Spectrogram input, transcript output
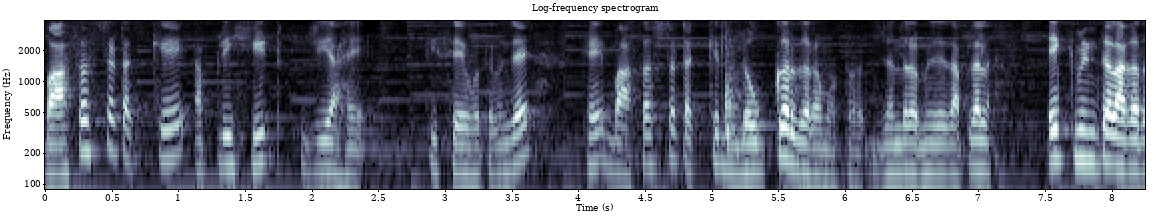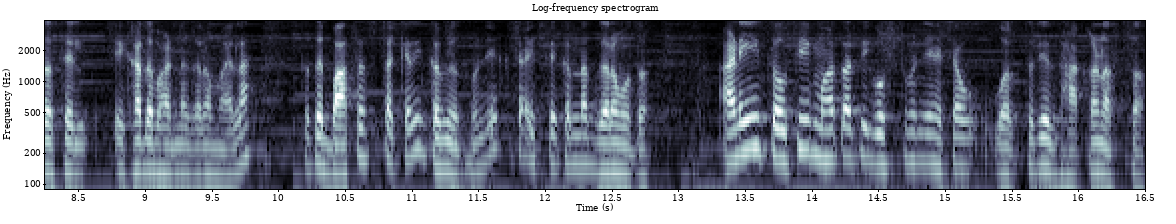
बासष्ट टक्के आपली हीट जी आहे ती सेव्ह होते. म्हणजे हे बासष्ट टक्के लवकर गरम होतं. जनरल म्हणजे आपल्याला एक मिनटं लागत असेल एखादं भांडणं गरम व्हायला तर ते बासष्ट टक्क्यांनी कमी होतं. म्हणजे एक चाळीस सेकंदात गरम होतं. आणि चौथी महत्त्वाची गोष्ट म्हणजे ह्याच्या वरचं जे झाकण असतं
